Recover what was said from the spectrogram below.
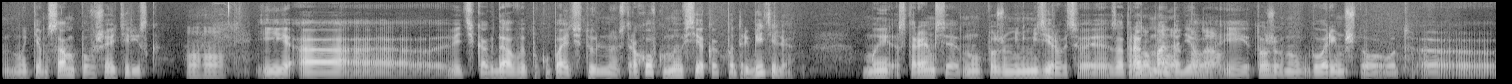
вы тем самым повышаете риск. Угу. И э, ведь когда вы покупаете ту или иную страховку, мы все как потребители, мы стараемся ну, тоже минимизировать свои затраты ну, на понятно, это дело. Да. И тоже ну, говорим, что вот э,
